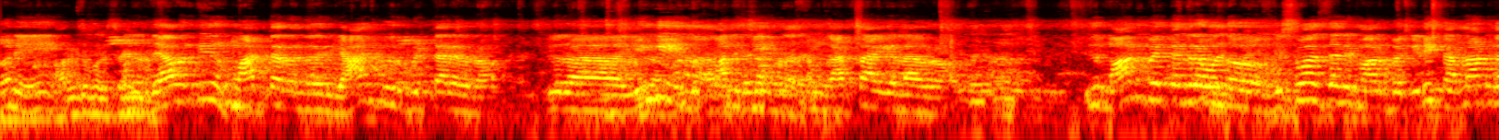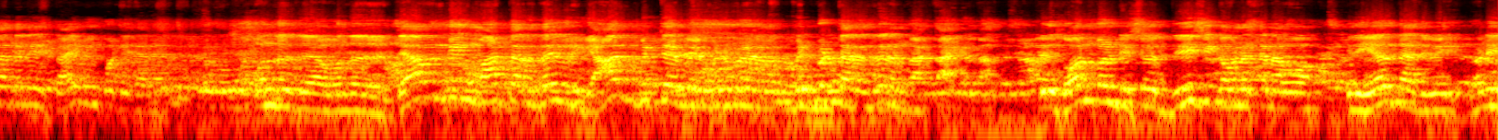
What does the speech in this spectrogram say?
ನೋಡಿ ದೇವರಿಗೆ ಮಾಡ್ತಾರೆ ಅಂದ್ರೆ ಯಾರಿಗೂ ಇವ್ರು ಬಿಡ್ತಾರೆ ಇವರು? ಇವ್ರ ಹೆಂಗೆ ಇದು ಪಾಲಿಸಿ? ನಮ್ಗೆ ಅರ್ಥ ಆಗಿಲ್ಲ ಅವರು ಇದು ಮಾಡಬೇಕಂದ್ರೆ ಒಂದು ವಿಶ್ವಾಸದಲ್ಲಿ ಮಾಡಬೇಕು. ಇಡೀ ಕರ್ನಾಟಕದಲ್ಲಿ ಟೈಮಿಂಗ್ ಕೊಟ್ಟಿದ್ದಾರೆ. ಒಂದು ಒಂದು ದೇವರಿಗೆ ಹಿಂಗೆ ಮಾಡ್ತಾರೆ ಅಂದ್ರೆ ಇವ್ರು ಯಾರು ಬಿಟ್ಟೆ ಬಿಟ್ಬಿಡ್ತಾರೆ ಅಂದ್ರೆ ನಮ್ಗೆ ಅರ್ಥ ಆಗಿಲ್ಲ. ಇದು ಗೌರ್ಮೆಂಟ್ ಇಶ್ಯೂ ದೇಶಿ ಗಮನಕ್ಕೆ ನಾವು ಇದು ಹೇಳ್ತಾ ಇದ್ದೀವಿ ನೋಡಿ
